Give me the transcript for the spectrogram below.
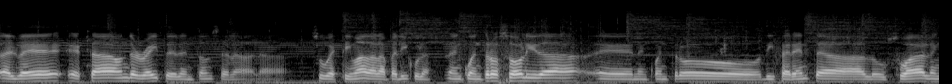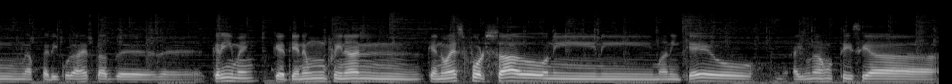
el B está underrated entonces la subestimada la película. La encuentro sólida, eh, la encuentro diferente a lo usual en las películas estas de, crimen, que tienen un final que no es forzado ni, ni maniqueo. Hay una justicia,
